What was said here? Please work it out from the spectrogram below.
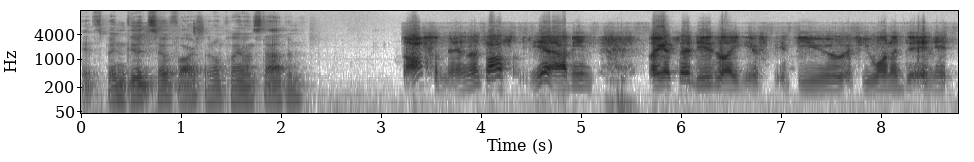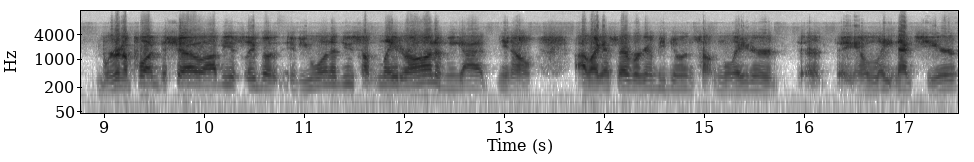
it's been good so far. So I don't plan on stopping. Awesome, man. That's awesome. Yeah, I mean, like I said, dude. Like if if you if you want to, do, and it, we're gonna plug the show, obviously. But if you want to do something later on, and we got, you know, uh, like I said, we're gonna be doing something later, or, you know, late next year.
